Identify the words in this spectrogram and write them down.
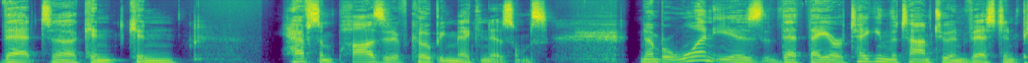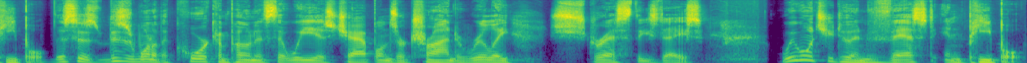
that uh, can can have some positive coping mechanisms. Number one is that they are taking the time to invest in people. This is this is one of the core components that we as chaplains are trying to really stress these days. We want you to invest in people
